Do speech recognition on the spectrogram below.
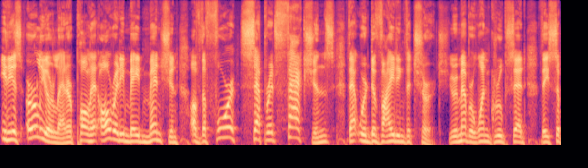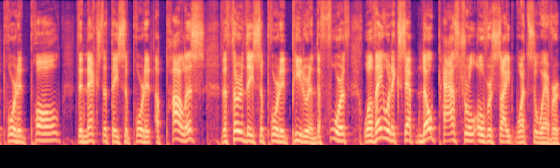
In his earlier letter, Paul had already made mention of the four separate factions that were dividing the church. You remember one group said they supported Paul, the next that they supported Apollos, the third they supported Peter, and the fourth, well, they would accept no pastoral oversight whatsoever.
